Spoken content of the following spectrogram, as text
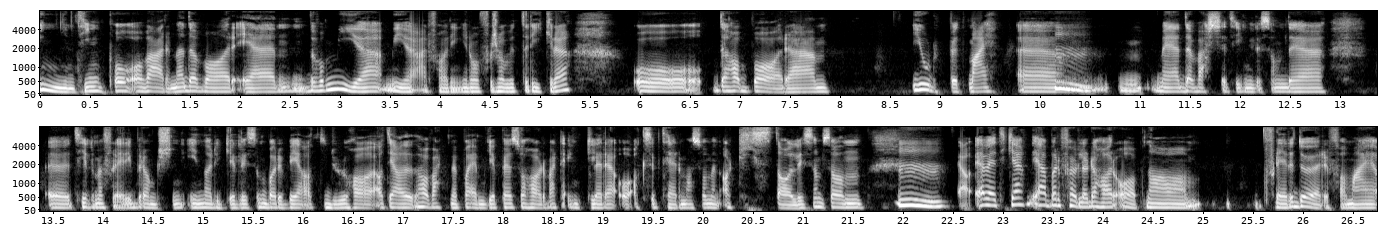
ingenting på å være med. Det var, en, det var mye, mye erfaringer og for så vidt rikere. Og det har bare hjulpet meg eh, med diverse ting. Liksom det til og med flere i bransjen i Norge. Liksom bare ved at, du har, at jeg har vært med på MGP, så har det vært enklere å akseptere meg som en artist. da, liksom sånn ja, jeg vet ikke. Jeg bare føler det har åpna flere dører for meg,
